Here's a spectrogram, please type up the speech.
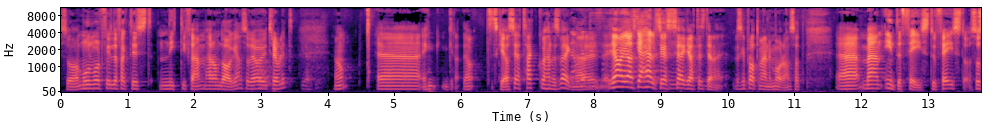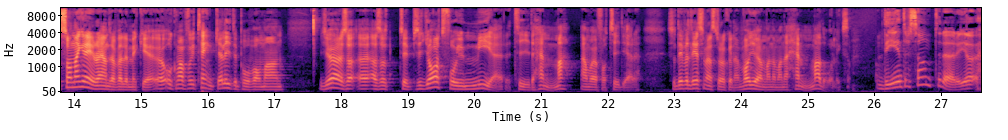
Så mormor fyllde faktiskt 95 häromdagen, så det var ju trevligt. Ja. Eh, ska jag säga tack och hennes vägnar? Ja, jag ska hälsa, jag ska säga grattis till henne. Jag ska prata med henne imorgon. Så att, Eh, men inte face to face då. Så sådana grejer har ändrat väldigt mycket. Eh, och man får ju tänka lite på vad man gör. Så, eh, alltså, typ, så jag får ju mer tid hemma än vad jag fått tidigare. Så det är väl det som är den stora skillnaden. Vad gör man när man är hemma då liksom? Det är intressant det där. Jag,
